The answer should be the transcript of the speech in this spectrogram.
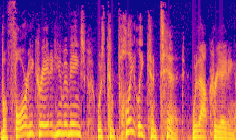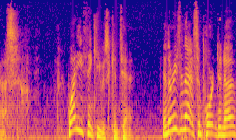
before he created human beings, was completely content without creating us. Why do you think he was content? And the reason that's important to know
